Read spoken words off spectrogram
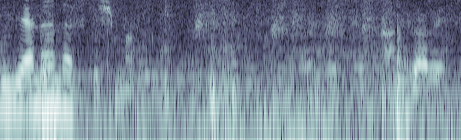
This is ananas Krishma. Andare. This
